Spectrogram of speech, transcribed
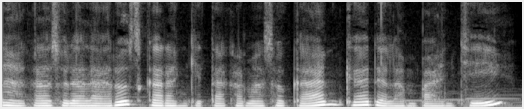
Nah, kalau sudah larut, sekarang kita akan masukkan ke dalam panci.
